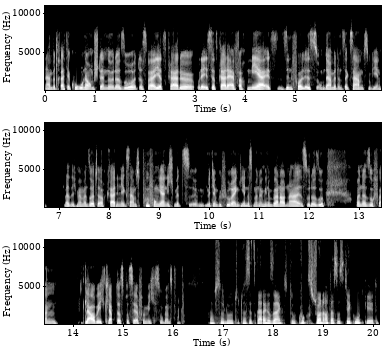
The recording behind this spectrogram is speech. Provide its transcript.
Anbetracht der Corona-Umstände oder so, das war jetzt gerade oder ist jetzt gerade einfach mehr als sinnvoll ist, um damit ins Examen zu gehen. Also ich meine, man sollte auch gerade in die Examensprüfung ja nicht mit, mit dem Gefühl reingehen, dass man irgendwie einem Burnout nahe ist oder so. Und insofern glaube ich, klappt das bisher für mich so ganz gut. Absolut. Du hast jetzt gerade gesagt, du guckst schon auch, dass es dir gut geht.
